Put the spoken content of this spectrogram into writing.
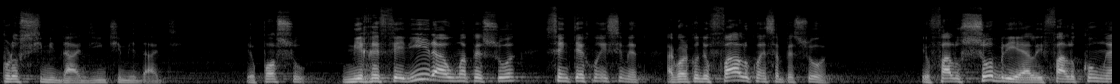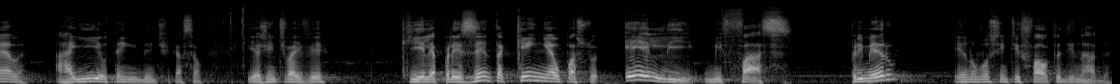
proximidade, intimidade. Eu posso me referir a uma pessoa sem ter conhecimento. Agora, quando eu falo com essa pessoa, eu falo sobre ela e falo com ela, aí eu tenho identificação. E a gente vai ver que ele apresenta quem é o pastor. Ele me faz. Primeiro, eu não vou sentir falta de nada.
